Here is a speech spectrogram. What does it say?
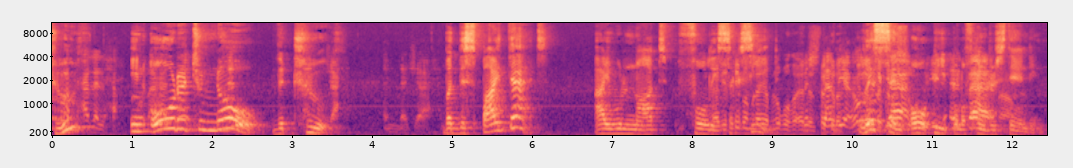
truth in order to know the truth. But despite that, I will not fully succeed. Listen, O people of understanding.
